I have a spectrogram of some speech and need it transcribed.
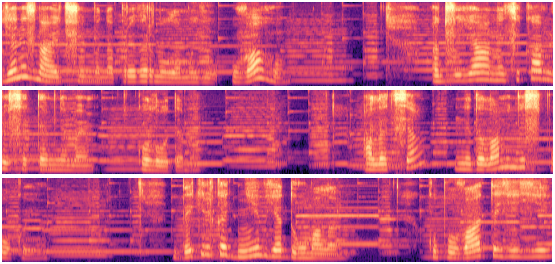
Я не знаю, чим вона привернула мою увагу, адже я не цікавлюся темними колодами. Але ця не дала мені спокою. Декілька днів я думала, купувати її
